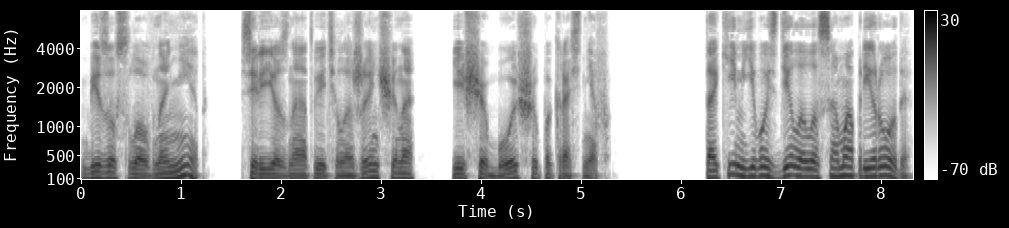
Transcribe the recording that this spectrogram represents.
«Безусловно, нет», — серьезно ответила женщина, еще больше покраснев. «Таким его сделала сама природа,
